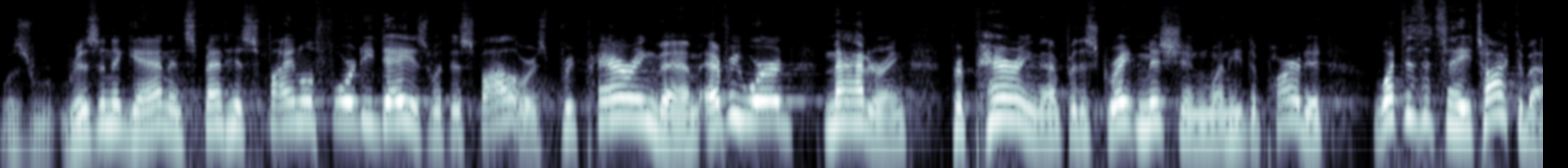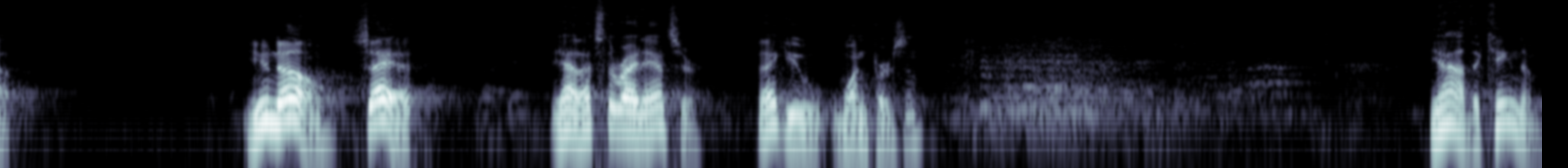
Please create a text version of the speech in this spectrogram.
was risen again, and spent his final 40 days with his followers, preparing them, every word mattering, preparing them for this great mission when he departed. What does it say he talked about? You know, say it. Yeah, that's the right answer. Thank you, one person. yeah, the kingdom.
